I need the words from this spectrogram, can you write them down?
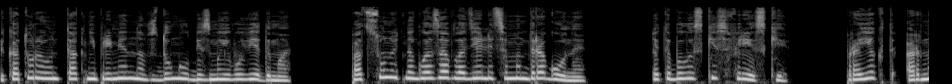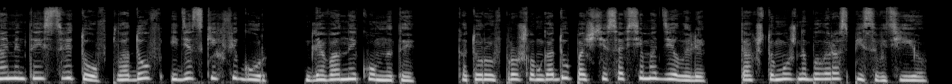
и который он так непременно вздумал без моего ведома, подсунуть на глаза владелицы Мандрагоны. Это был эскиз фрески, проект орнамента из цветов, плодов и детских фигур для ванной комнаты, которую в прошлом году почти совсем отделали, так что можно было расписывать ее.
